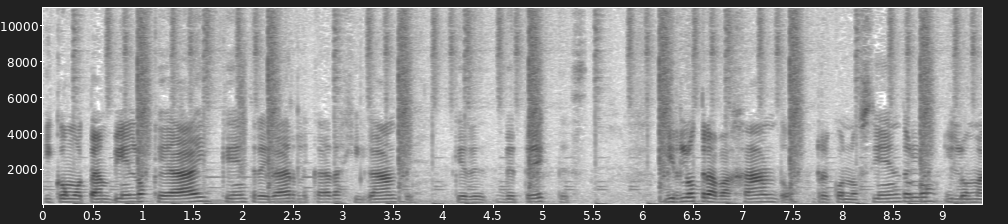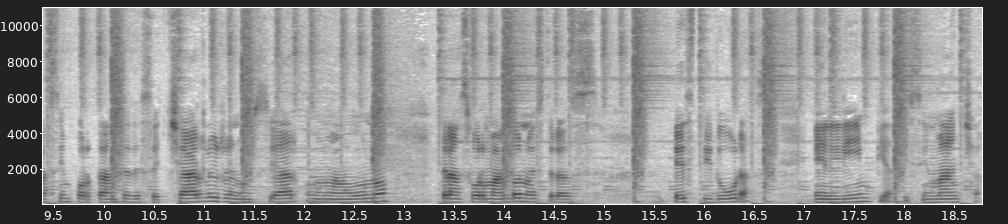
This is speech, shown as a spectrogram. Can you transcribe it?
y como también lo que hay que entregarle cada gigante que detectes, irlo trabajando, reconociéndolo y lo más importante, desecharlo y renunciar uno a uno, transformando nuestras vestiduras en limpias y sin mancha.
